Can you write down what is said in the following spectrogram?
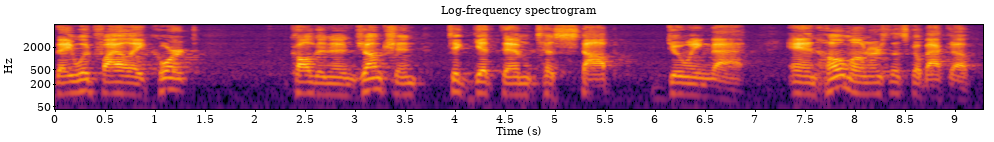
they would file a court called an injunction to get them to stop doing that. And homeowners, let's go back up.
